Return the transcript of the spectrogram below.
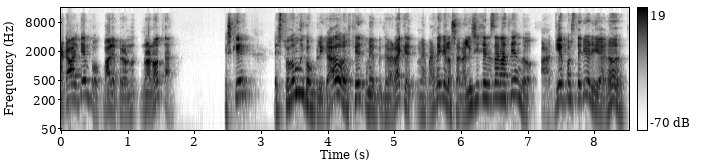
acaba el tiempo. Vale, pero no, anota. Es que es todo muy complicado. Es que de verdad que me parece que los análisis que se están haciendo aquí a posteriori, ¿no?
